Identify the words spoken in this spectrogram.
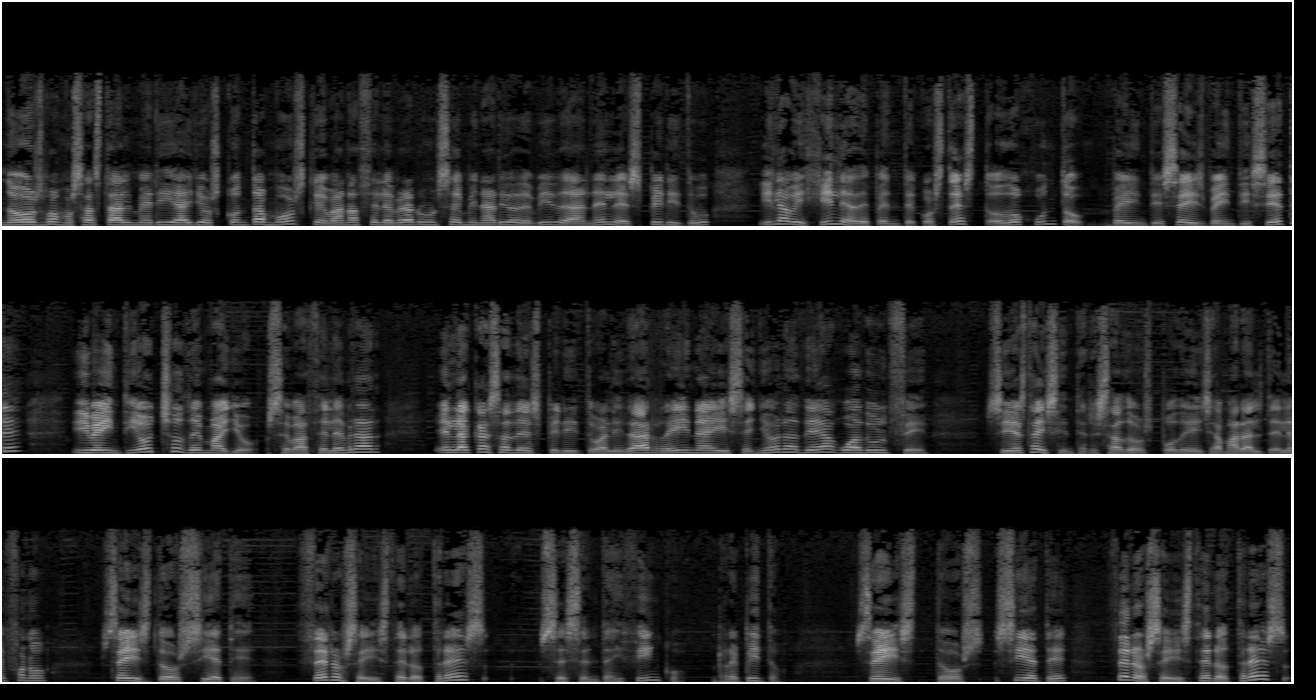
Nos vamos hasta Almería y os contamos que van a celebrar un seminario de vida en el Espíritu y la vigilia de Pentecostés, todo junto, 26, 27 y 28 de mayo. Se va a celebrar en la Casa de Espiritualidad Reina y Señora de Agua Dulce. Si estáis interesados, podéis llamar al teléfono 627 0603 65. Repito, 627 0603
